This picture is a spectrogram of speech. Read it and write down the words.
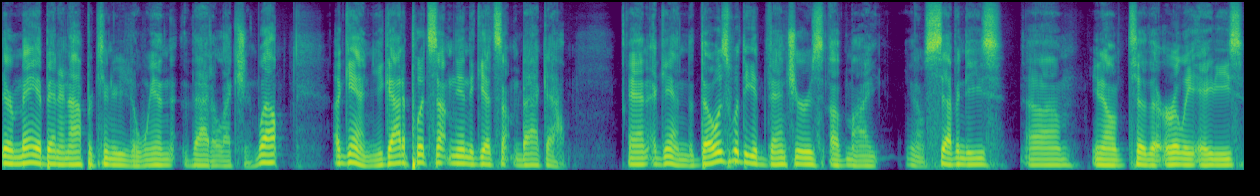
there may have been an opportunity to win that election. Well, again, you got to put something in to get something back out. And again, those were the adventures of my, you know, 70s, um, you know, to the early 80s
